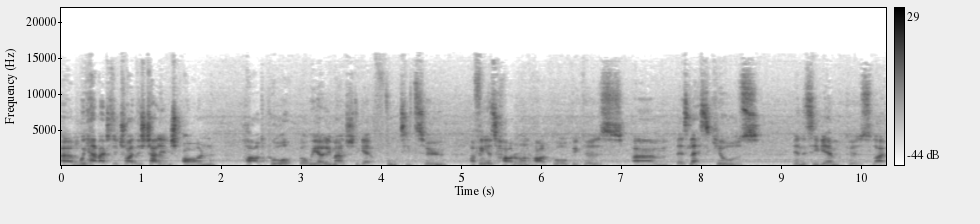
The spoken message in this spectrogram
um, we have actually tried this challenge on hardcore but we only managed to get 42. I think it's harder on hardcore because um, there's less kills in the TDM because like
